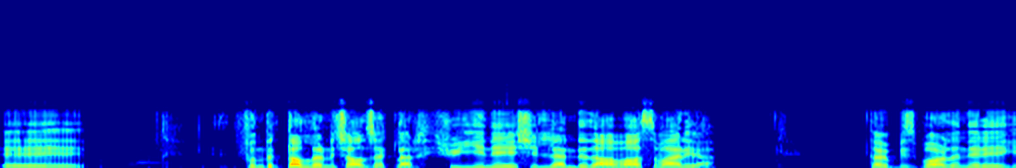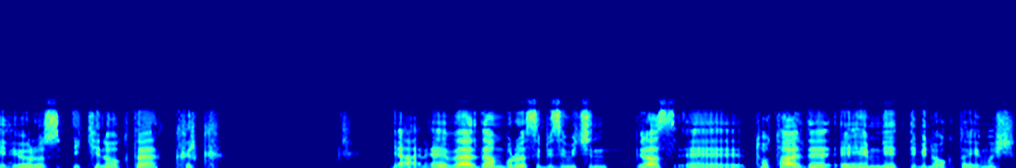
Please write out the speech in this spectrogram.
eee, fındık dallarını çalacaklar. Şu yine yeşillendi davası var ya. Tabii biz bu arada nereye geliyoruz? 2.40. Yani evvelden burası bizim için biraz eee, totalde ehemmiyetli bir noktaymış.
